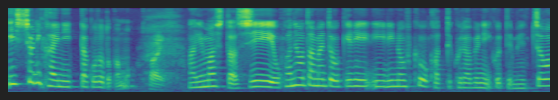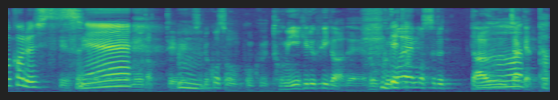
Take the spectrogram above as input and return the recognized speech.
一緒に買いに行ったこととかもはい。ありましたしお金を貯めてお気に入りの服を買ってクラブに行くってめっちゃわかるっですねね。もうだって、うん。それこそ僕トミー・ヒルフィガーで6出た万円もするダウンジャケット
